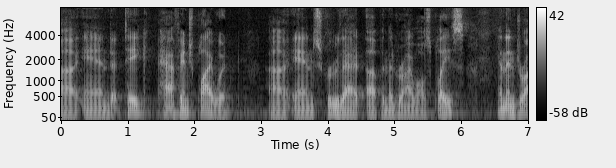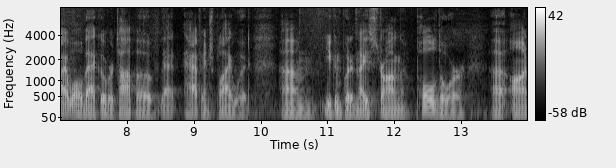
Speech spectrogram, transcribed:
uh, and take half-inch plywood uh, and screw that up in the drywall's place, and then drywall back over top of that half-inch plywood. Um, you can put a nice strong pull door uh, on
